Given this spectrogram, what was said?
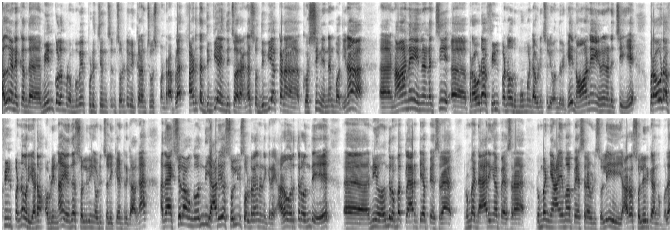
அதுவும் எனக்கு அந்த மீன் குழம்பு ரொம்பவே பிடிச்சிருந்துச்சுன்னு சொல்லிட்டு விக்ரம் சூஸ் பண்றாப்ல அடுத்த திவ்யா எந்திரிச்சு வராங்க. ஸோ திவ்யாக்கான கொஸ்டின் என்னன்னு பார்த்தீங்கன்னா நானே என்ன நினச்சி ப்ரௌடா ஃபீல் பண்ண ஒரு மூமெண்ட் அப்படின்னு சொல்லி வந்திருக்கு. நானே என்ன நினச்சி ப்ரௌடா ஃபீல் பண்ண ஒரு இடம் அப்படின்னா எதை சொல்லுவீங்க அப்படின்னு சொல்லி கேட்டிருக்காங்க. அதை ஆக்சுவலாக அவங்க வந்து யாரையோ சொல்லி சொல்கிறாங்கன்னு நினைக்கிறேன். யாரோ ஒருத்தர் வந்து நீ வந்து ரொம்ப கிளாரிட்டியாக பேசுகிற ரொம்ப டேரிங்காக பேசுற ரொம்ப நியாயமாக பேசுகிற அப்படின்னு சொல்லி யாரோ சொல்லியிருக்காங்க போல்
